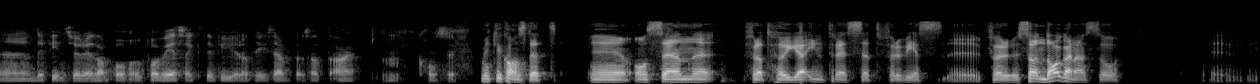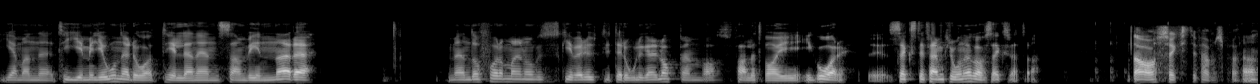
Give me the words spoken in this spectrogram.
eh, det finns ju redan på, på V64 till exempel så att, nej, mm, konstigt. Mycket konstigt. Eh, och sen eh, för att höja intresset för, VS, eh, för söndagarna så ger man eh, 10 miljoner då till en ensam vinnare. Men då får man nog skriva ut lite roligare lopp än vad fallet var i, igår. Eh, 65 kronor gav sex rätt va? Ja, 65 spänn. Ja.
